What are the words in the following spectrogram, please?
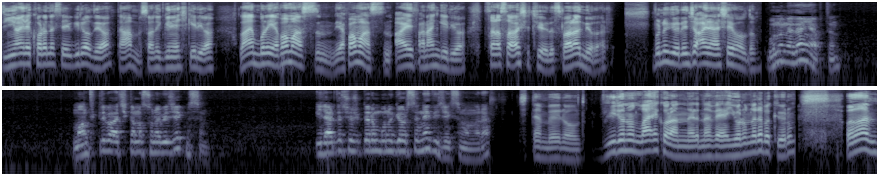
Dünya ile korona sevgili oluyor. Tamam mı? Sonra güneş geliyor. Lan bunu yapamazsın. Yapamazsın. Ay falan geliyor. Sana savaş açıyoruz falan diyorlar. Bunu görünce aynen şey oldum. Bunu neden yaptın? Mantıklı bir açıklama sunabilecek misin? İleride çocukların bunu görse ne diyeceksin onlara? Cidden böyle oldu. Videonun like oranlarına ve yorumlara bakıyorum. Ulan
